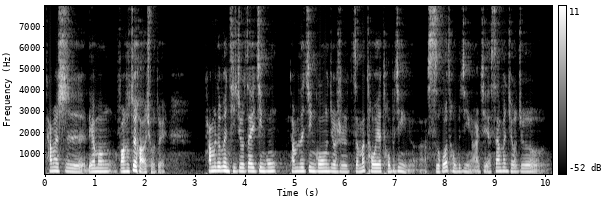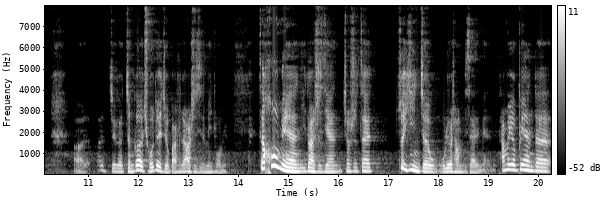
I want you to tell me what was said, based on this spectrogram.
他们是联盟防守最好的球队，他们的问题就在于进攻。他们的进攻就是怎么投也投不进，死活投不进，而且三分球就，呃，这个整个球队只有百分之二十几的命中率。在后面一段时间，就是在最近这五六场比赛里面，他们又变得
